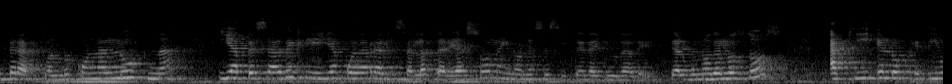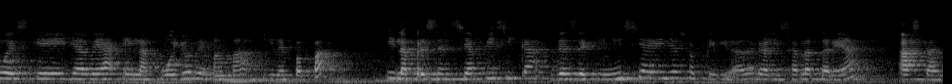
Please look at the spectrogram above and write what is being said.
interactuando con la alumna y a pesar de que ella pueda realizar la tarea sola y no necesite de ayuda de, de alguno de los dos, aquí el objetivo es que ella vea el apoyo de mamá y de papá y la presencia física desde que inicia ella su actividad de realizar la tarea hasta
